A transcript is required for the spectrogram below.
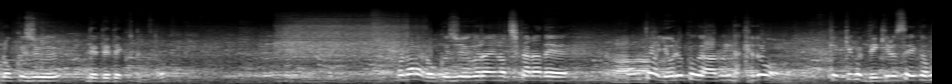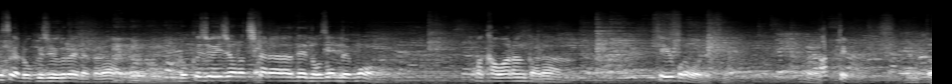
60で出てくってこと？だから60ぐらいの力で本当は余力があるんだけど結局できる成果物が60ぐらいだから60以上の力で臨んでも、まあ、変わらんからっていうこと。ですね、うん。合ってる？うんと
